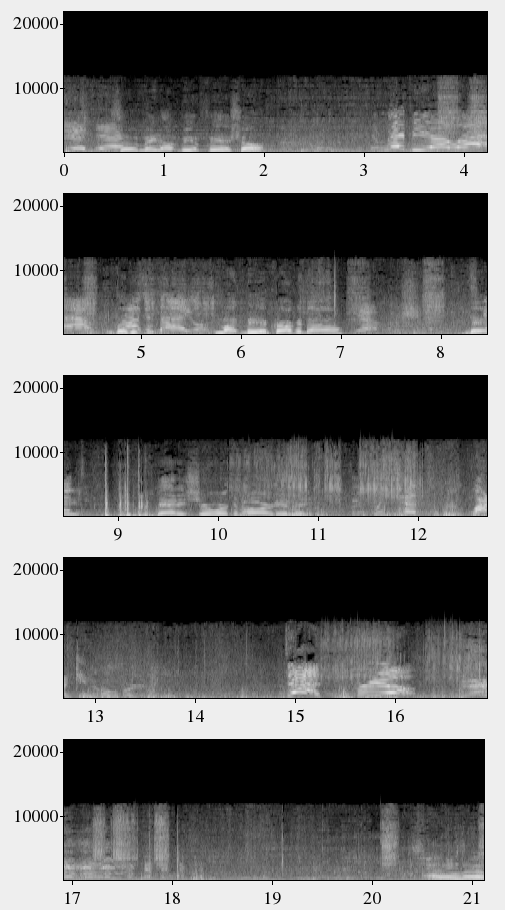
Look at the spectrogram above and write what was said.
yet, Dad. So it may not be a fish, huh? it may be a rat. You think it's a- crocodile. It might be a crocodile. Yeah. Daddy's, Daddy's sure working hard, isn't he? This one's walking over. Dad, hurry up. I don't know.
